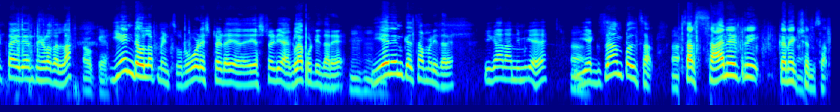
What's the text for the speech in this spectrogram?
ಸಿಗ್ತಾ ಇದೆ ಅಂತ ಹೇಳೋದಲ್ಲ. ಏನ್ ಡೆವಲಪ್ಮೆಂಟ್ಸ್ ರೋಡ್ ಎಷ್ಟಡಿ ಎಷ್ಟಡಿ ಅಗಲ ಕೊಟ್ಟಿದ್ದಾರೆ. ಏನೇನ್ ಕೆಲಸ ಮಾಡಿದ್ದಾರೆ? ಈಗ ನಾನು ನಿಮಗೆ. Example sir. Sir sanitary connection sir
